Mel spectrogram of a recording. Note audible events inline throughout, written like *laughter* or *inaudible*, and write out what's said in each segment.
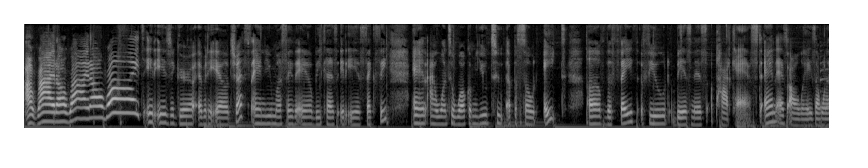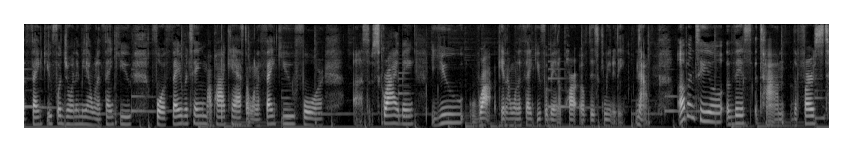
All right, all right, all right. It is your girl, Ebony L. Trust, and you must say the L because it is sexy. And I want to welcome you to episode eight of the Faith Fueled Business Podcast. And as always, I want to thank you for joining me. I want to thank you for favoriting my podcast. I want to thank you for uh, subscribing. You rock, and I want to thank you for being a part of this community. Now, up until this time, the first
